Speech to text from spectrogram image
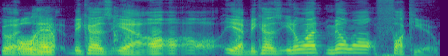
Good. All hail. Because yeah, all, all, yeah, because you know what, Millwall, fuck you.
